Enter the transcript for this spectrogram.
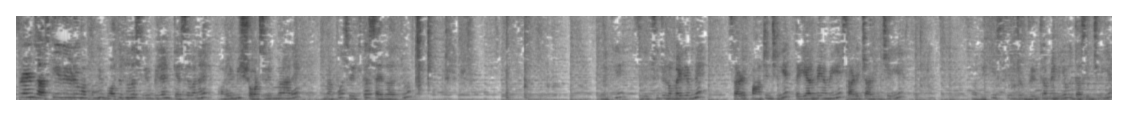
फ्रेंड्स आज की वीडियो में आपको बहुत ही सुंदर स्लीव डिज़ाइन कैसे बनाए और हम शॉर्ट स्लीव बना रहे हैं। तो मैं आपको स्लीव का साइज़ बता देती हूँ। देखिए स्लीव की जो लंबाई ली हमने, साढ़े पाँच इंच लिए तैयार में हमें ये साढ़े चार इंच चाहिए। और देखिए, इसकी जो ब्रिथ हमने लिए वो दस इंच लिए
